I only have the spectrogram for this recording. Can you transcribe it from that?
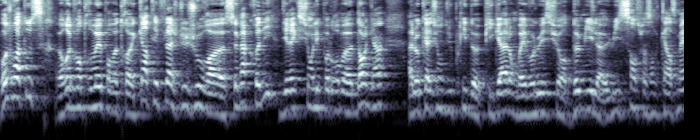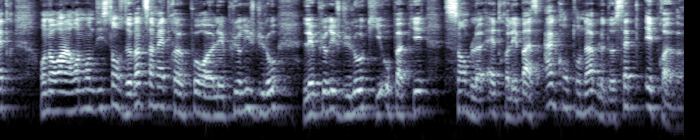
Bonjour à tous, heureux de vous retrouver pour votre quintet flash du jour euh, ce mercredi, direction l'hippodrome d'Anguin, à l'occasion du prix de Pigalle. On va évoluer sur 2875 mètres. On aura un rendement de distance de 25 mètres pour euh, les plus riches du lot, les plus riches du lot qui, au papier, semblent être les bases incontournables de cette épreuve.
